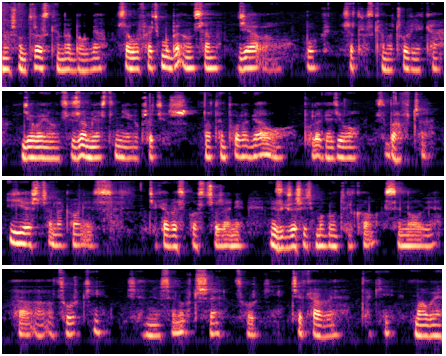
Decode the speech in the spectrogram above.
naszą troskę na Boga, zaufać Mu, by On sam działał. Bóg zatroskano człowieka, działający zamiast Niego. Przecież na tym polegało, polega dzieło zbawcze. I jeszcze na koniec ciekawe spostrzeżenie. Zgrzeszyć mogą tylko synowie, a, a, a córki? Siedmiu synów, trzy córki. Ciekawy taki mały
